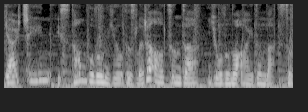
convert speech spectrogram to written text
gerçeğin İstanbul'un yıldızları altında yolunu aydınlatsın.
